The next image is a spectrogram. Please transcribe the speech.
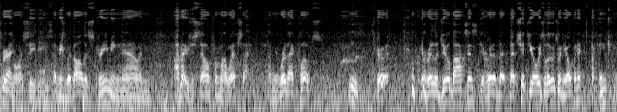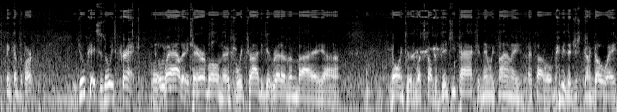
Right. or CDs. I mean, with all this streaming now, and I might just sell them from my website. I mean, we're that close. Hmm. Screw it. Get rid of the jewel boxes. Get rid of that, that shit you always lose when you open it. i think and the thing comes apart. Jewel cases always crack. They always Well, they're crack. terrible, and they're, we tried to get rid of them by uh, going to what's called the Digipak, and then we finally, I thought, well, maybe they're just going to go away.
